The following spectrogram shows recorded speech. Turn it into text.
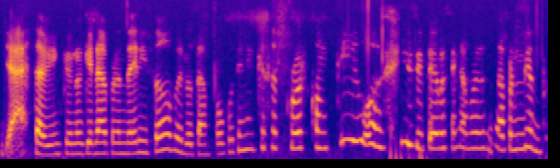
ya está bien que uno quiera aprender y todo, pero tampoco tienen que ser cruel contigo, así, si te recién apre- aprendiendo.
